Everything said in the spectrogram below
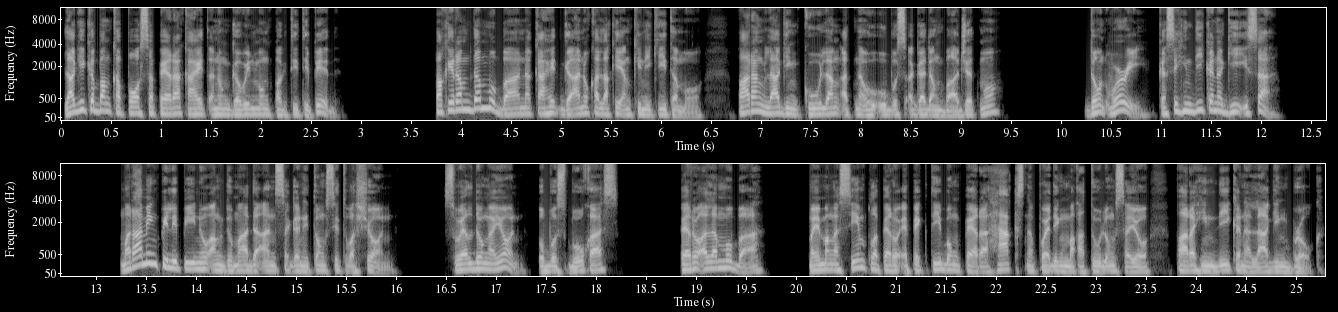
Lagi ka bang kapo sa pera kahit anong gawin mong pagtitipid? Pakiramdam mo ba na kahit gaano kalaki ang kinikita mo, parang laging kulang at nauubos agad ang budget mo? Don't worry, kasi hindi ka nag-iisa. Maraming Pilipino ang dumadaan sa ganitong sitwasyon. Sweldo ngayon, ubos bukas. Pero alam mo ba, may mga simple pero epektibong pera hacks na pwedeng makatulong sa'yo para hindi ka na laging broke.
